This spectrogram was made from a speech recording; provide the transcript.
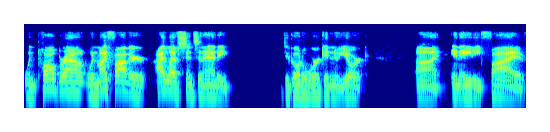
when Paul Brown, when my father, I left Cincinnati to go to work in New York uh, in 85.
